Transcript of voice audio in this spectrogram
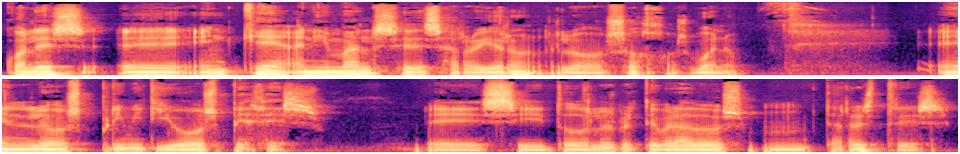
cuáles, eh, en qué animal se desarrollaron los ojos? Bueno, en los primitivos peces. Eh, si todos los vertebrados mm, terrestres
